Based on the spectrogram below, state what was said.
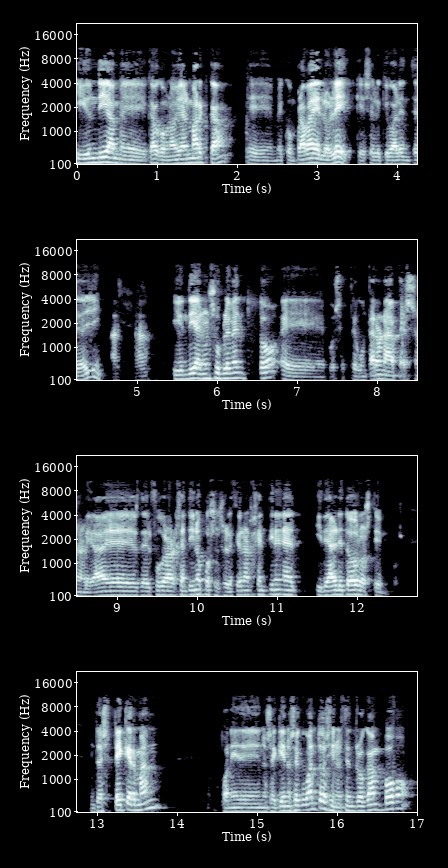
y un día, me, claro, como no había el marca, eh, me compraba el Olé, que es el equivalente de allí. Ajá. Y un día en un suplemento, eh, pues preguntaron a personalidades del fútbol argentino por su selección argentina ideal de todos los tiempos. Entonces Peckerman pone no sé qué, no sé cuántos, y en el centro campo,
